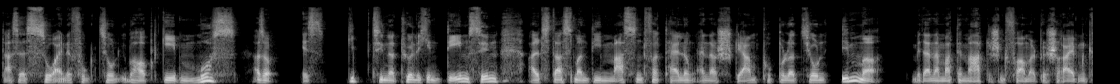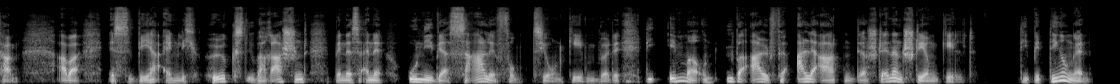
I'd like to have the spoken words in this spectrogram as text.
dass es so eine Funktion überhaupt geben muss? Also es gibt sie natürlich in dem Sinn, als dass man die Massenverteilung einer Sternpopulation immer mit einer mathematischen Formel beschreiben kann. Aber es wäre eigentlich höchst überraschend, wenn es eine universale Funktion geben würde, die immer und überall für alle Arten der Sternentstehung gilt. Die Bedingungen,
